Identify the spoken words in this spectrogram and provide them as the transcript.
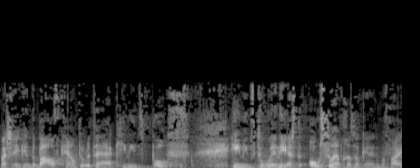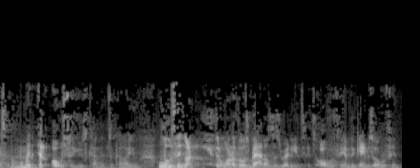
Mashenkin, the Baal's counterattack, he needs both. He needs to win. He has to also have Chazak and Mafayis movement and also use Kanim Tzakanayu. Losing on either one of those battles is ready. It's, it's, over for him. The game is over for him.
